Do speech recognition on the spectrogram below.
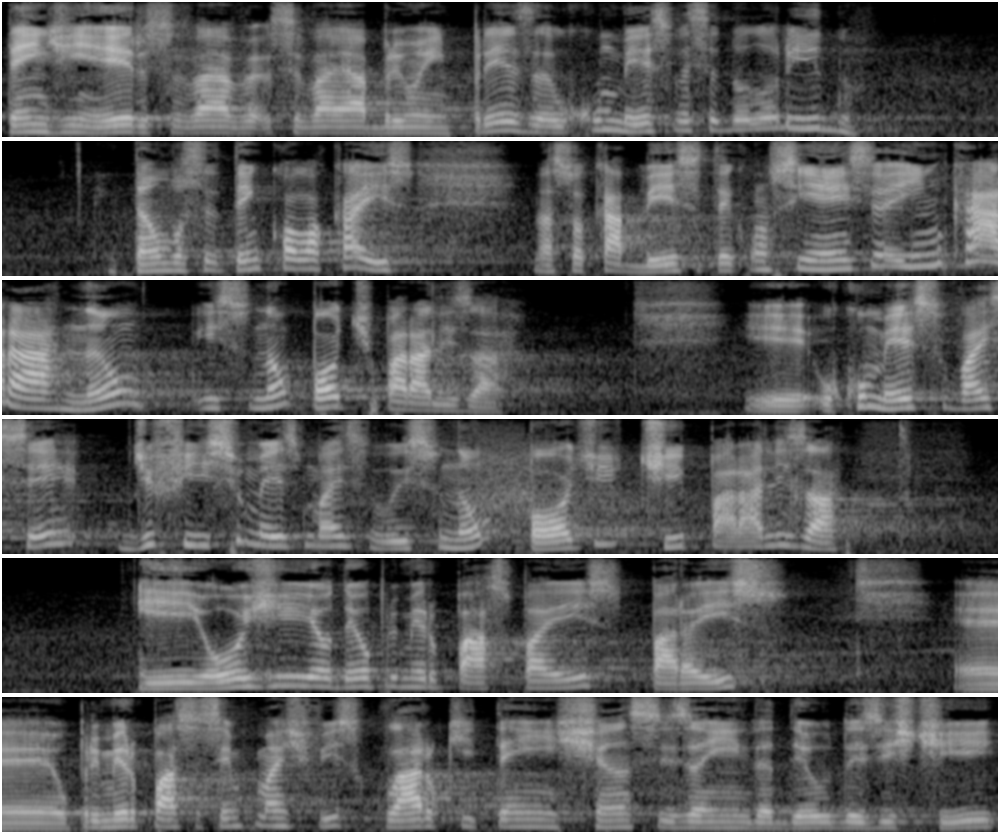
tem dinheiro, se vai, você vai abrir uma empresa, o começo vai ser dolorido. Então você tem que colocar isso na sua cabeça, ter consciência e encarar. Não, isso não pode te paralisar. E o começo vai ser difícil mesmo, mas isso não pode te paralisar. E hoje eu dei o primeiro passo para isso. Para isso. É, o primeiro passo é sempre mais difícil. Claro que tem chances ainda de eu desistir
